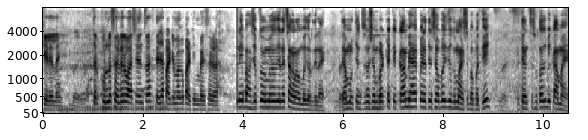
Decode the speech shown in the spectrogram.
केलेलं आहे. तर पूर्ण सगरवासियांचा त्याच्या पाठीमागं पाठिंबा आहे सगळा. आणि भाजपचा उमेदवार दिला चांगला उमेदवार दिलाय. त्यामुळे त्यांचं शंभर टक्के काम बी आहे पहिलं देतो माझ्या सभापती. त्यांचं स्वतःच बी काम आहे.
